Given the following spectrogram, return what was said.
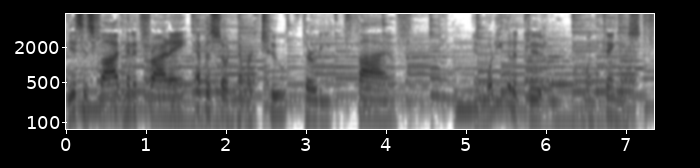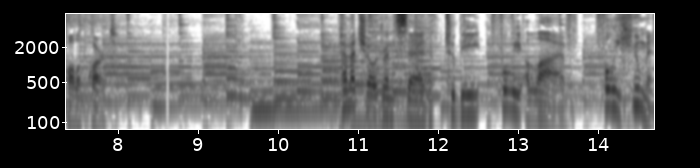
This is 5 Minute Friday, episode number 235. And what are you going to do when things fall apart? Pema Chodron said, To be fully alive, fully human,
